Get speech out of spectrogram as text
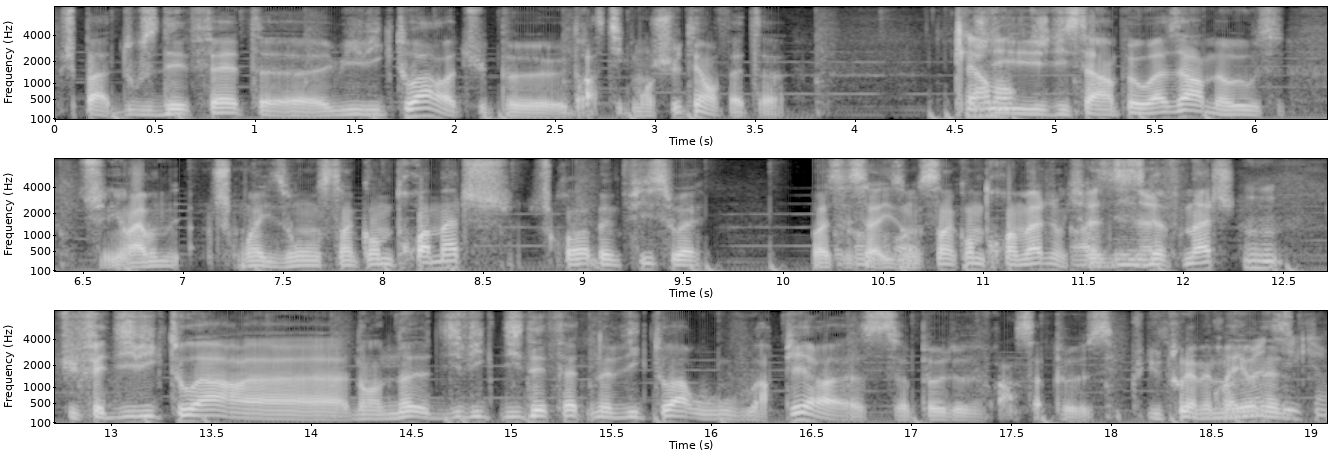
je sais pas, 12 défaites, euh, 8 victoires, tu peux drastiquement chuter en fait. Clairement. Je dis, je dis ça un peu au hasard, mais je je crois qu'ils ont 53 matchs, je crois, Memphis, ouais. Ouais, c'est ça, ils ont 53 matchs, donc il reste 19 matchs. Mhm. Tu fais 10 victoires, euh, dans 9 10, vic- 10 défaites, 9 victoires, ou voire pire, euh, ça peut, enfin, ça peut, c'est plus du tout la même mayonnaise. hein.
